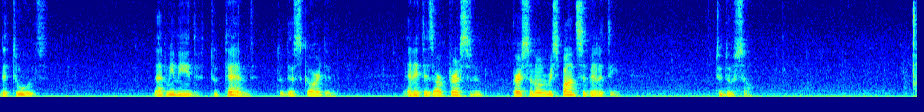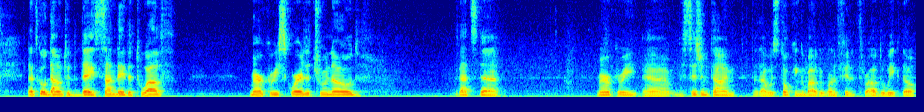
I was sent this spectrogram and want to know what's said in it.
the tools that we need to tend to this garden. And it is our personal, personal responsibility to do so. Let's go down to the day. Sunday the 12th. Mercury square the true node. That's the Mercury um, decision time that I was talking about. We're going to feel it throughout the week though.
